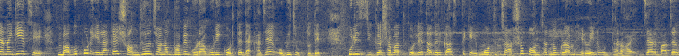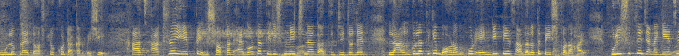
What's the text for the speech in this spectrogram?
জানা গিয়েছে, বাবুপুর এলাকায় সন্দেহজনকভাবে ঘোরাঘুরি করতে দেখা যায় অভিযুক্তদের। পুলিশ জিজ্ঞাসাবাদ করলে তাদের কাছ থেকে মোট চারশো পঞ্চান্ন গ্রাম হেরোইন উদ্ধার হয়, যার বাজার মূল্য প্রায় দশ লক্ষ টাকার বেশি। আজ আঠেরোই এপ্রিল সকাল এগারোটা তিরিশ মিনিট নাগাদ ধৃতদের লালগোলা থেকে বহরমপুর এনডিপিএস আদালতে পেশ করা হয়। পুলিশ সূত্রে জানা গিয়েছে,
